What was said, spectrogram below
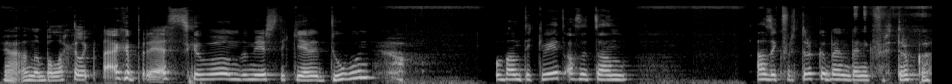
ja, aan een belachelijk lage prijs gewoon de eerste keer doen. Want ik weet als het dan als ik vertrokken ben, ben ik vertrokken.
